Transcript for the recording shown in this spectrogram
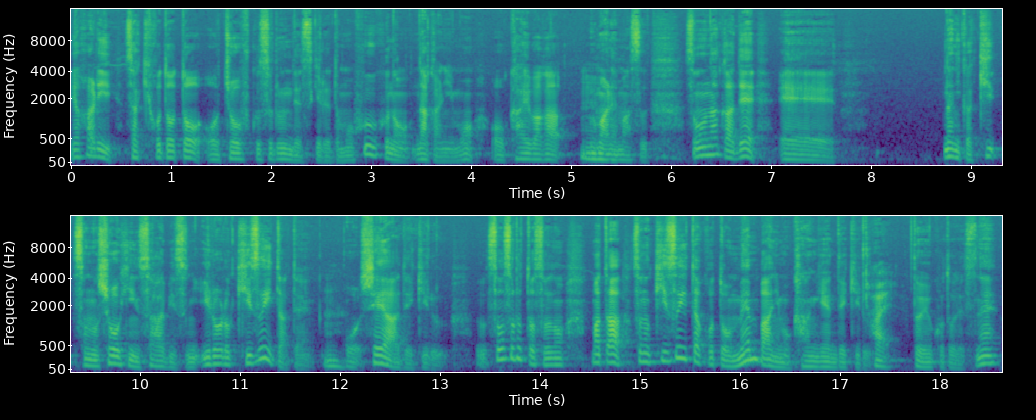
やはり先ほどとお重複するんですけれども夫婦の中にもお会話が生まれます。その中で、えー何かきその商品サービスにいろいろ気づいた点をシェアできる、そうするとそのまたその気づいたことをメンバーにも還元できる、はいということですね。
